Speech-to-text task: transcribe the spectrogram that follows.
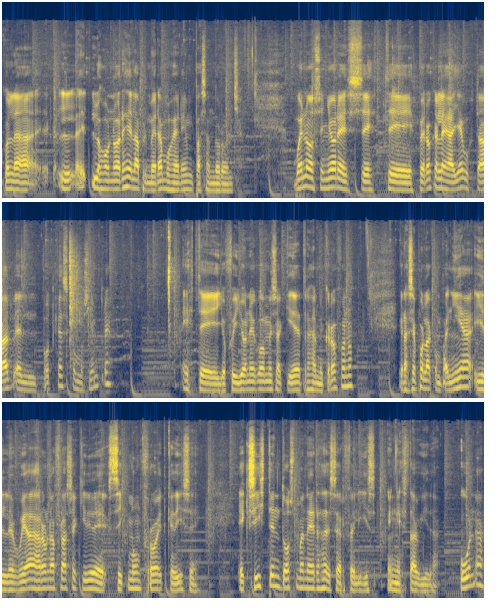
con la, la- los honores de la primera mujer en Pasando Roncha. Bueno, señores, este, espero que les haya gustado el podcast como siempre. Este, yo fui Johnny Gómez aquí detrás del micrófono. Gracias por la compañía y les voy a dejar una frase aquí de Sigmund Freud que dice, existen dos maneras de ser feliz en esta vida. Una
